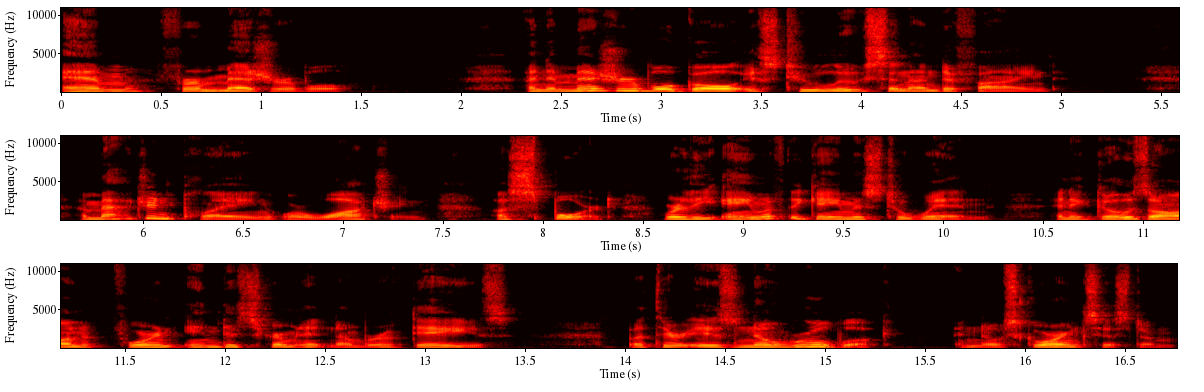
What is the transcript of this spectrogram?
M for measurable. An immeasurable goal is too loose and undefined. Imagine playing or watching a sport where the aim of the game is to win, and it goes on for an indiscriminate number of days. But there is no rulebook and no scoring system.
